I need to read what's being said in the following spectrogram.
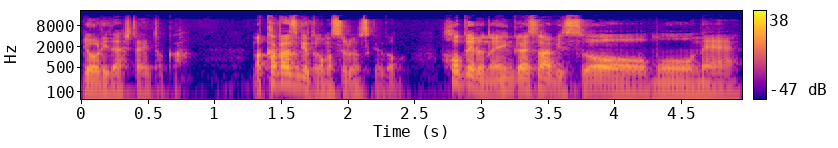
料理出したりとか。まあ、片付けとかもするんですけど、ホテルの宴会サービスを、もうね、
